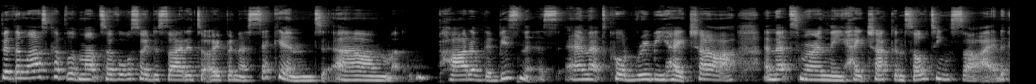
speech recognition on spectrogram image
But the last couple of months, I've also decided to open a second um, part of the business, and that's called Ruby HR, and that's more in the HR consulting side.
